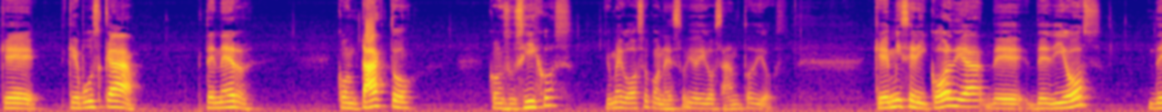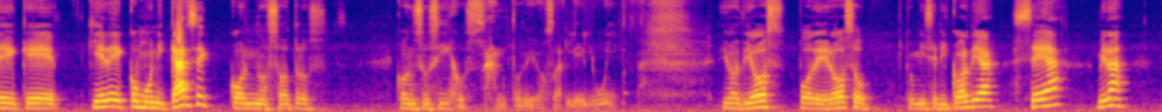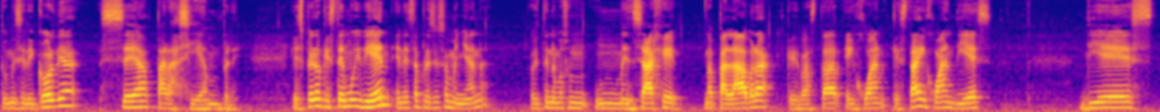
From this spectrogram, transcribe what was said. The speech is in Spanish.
que, que busca tener contacto con sus hijos. Yo me gozo con eso, yo digo, Santo Dios. Qué misericordia de, de Dios de que quiere comunicarse con nosotros, con sus hijos. Santo Dios, aleluya. Digo, Dios poderoso, tu misericordia sea, mira, tu misericordia sea para siempre. Espero que esté muy bien en esta preciosa mañana. Hoy tenemos un, mensaje, una palabra que va a estar en Juan, que está en Juan 10, 10,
